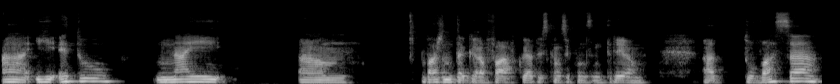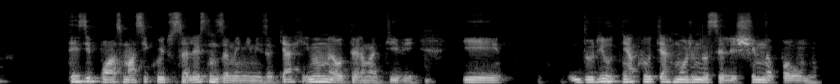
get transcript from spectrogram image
А, и ето най- ам, важната графа, в която искам да се концентрирам. А, това са тези пластмаси, които са лесно заменими. За тях имаме альтернативи и дори от някои от тях можем да се лишим напълно.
